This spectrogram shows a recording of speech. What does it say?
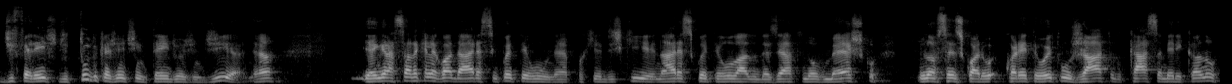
diferentes de tudo que a gente entende hoje em dia, né? E é engraçado aquele negócio da Área 51, né? Porque diz que na Área 51, lá no deserto do Novo México, em 1948, um jato do caça americano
